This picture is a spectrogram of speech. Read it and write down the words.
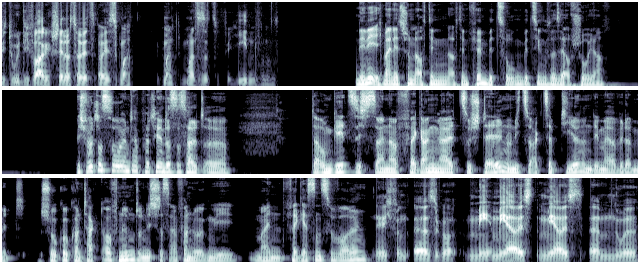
wie du die Frage gestellt hast, habe ich jetzt, hab ich jetzt gemacht, ich mein, du meinst das jetzt für jeden von uns. Nee, nee, ich meine jetzt schon auf den, auf den Film bezogen, beziehungsweise auf Shoya. Ich würde das so interpretieren, dass es halt äh, darum geht, sich seiner Vergangenheit zu stellen und die zu akzeptieren, indem er wieder mit Schoko Kontakt aufnimmt und nicht das einfach nur irgendwie meinen, vergessen zu wollen. Nee, ich finde äh, sogar mehr, mehr als, mehr als ähm, nur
